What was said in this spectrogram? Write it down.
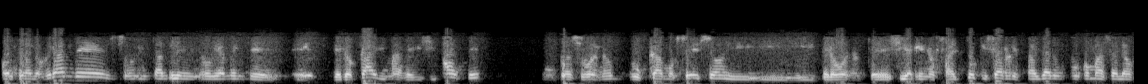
contra los grandes, sobre también obviamente eh, de local y más de visitante. Entonces, bueno, buscamos eso, y, y- pero bueno, te decía que nos faltó quizás respaldar un poco más a los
